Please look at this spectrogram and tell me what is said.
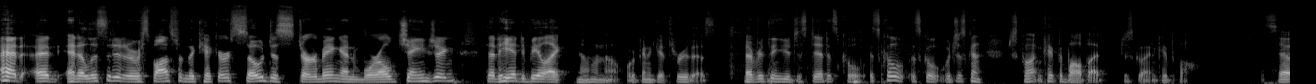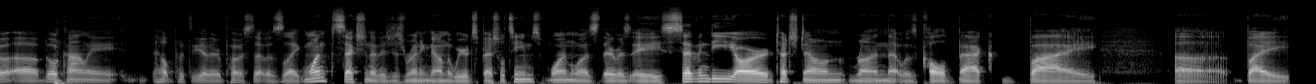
had, had had elicited a response from the kicker so disturbing and world changing that he had to be like, "No, no, no, we're gonna get through this. Everything you just did is cool. It's cool. It's cool. We're just gonna just go out and kick the ball, bud. Just go ahead and kick the ball." So uh, Bill Connelly helped put together a post that was like one section of it just running down the weird special teams. One was there was a 70 yard touchdown run that was called back by uh by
